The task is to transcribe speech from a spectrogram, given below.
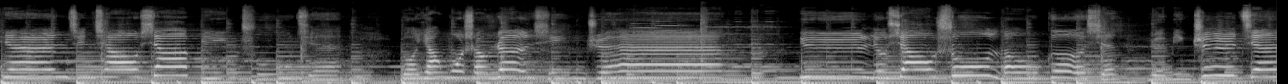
天津桥下冰初结，洛阳陌上人心觉。玉柳小树楼阁闲，月明之间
